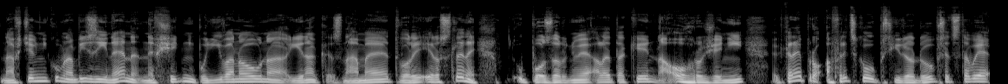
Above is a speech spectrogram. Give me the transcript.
návštěvníkům nabízí nejen nevšední podívanou na jinak známé tvory i rostliny. Upozorňuje ale taky na ohrožení, které pro africkou přírodu představuje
